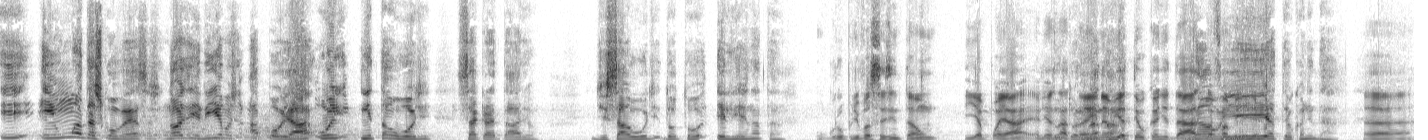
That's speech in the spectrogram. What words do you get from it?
E em uma das conversas, nós iríamos apoiar o então hoje secretário de Saúde, doutor Elias Natan. O grupo de vocês, então, ia apoiar Elias Natan e não ia ter o candidato não da família. ia ter o candidato. Ah,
